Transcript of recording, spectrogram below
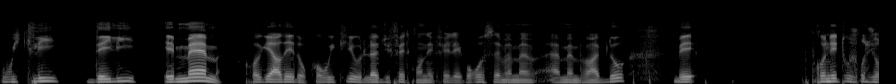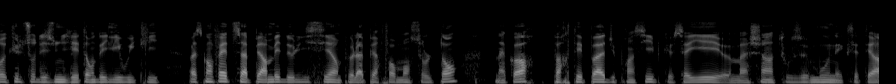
weekly, daily et même regardez donc en weekly au-delà du fait qu'on ait fait les grosses MM20 hebdo, mais prenez toujours du recul sur des unités temps daily weekly. Parce qu'en fait ça permet de lisser un peu la performance sur le temps d'accord? Partez pas du principe que ça y est machin to the moon etc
